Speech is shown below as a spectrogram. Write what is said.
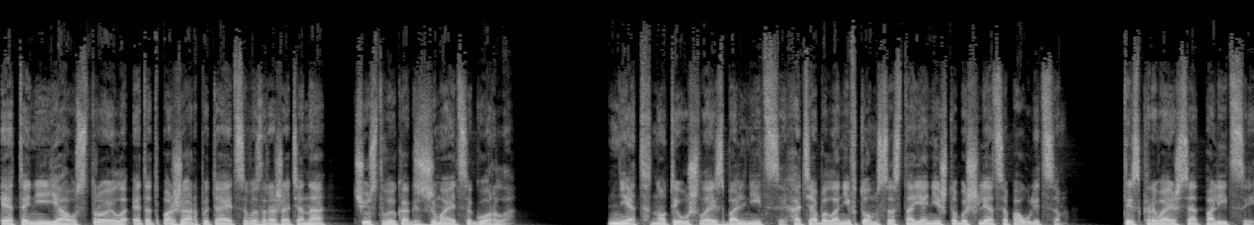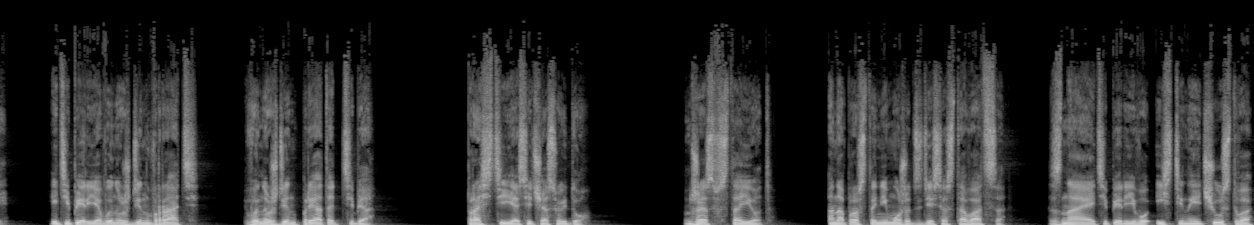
«Это не я устроила этот пожар», пытается возражать она, чувствую, как сжимается горло. «Нет, но ты ушла из больницы, хотя была не в том состоянии, чтобы шляться по улицам. Ты скрываешься от полиции. И теперь я вынужден врать, вынужден прятать тебя. Прости, я сейчас уйду». Джесс встает. Она просто не может здесь оставаться, зная теперь его истинные чувства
